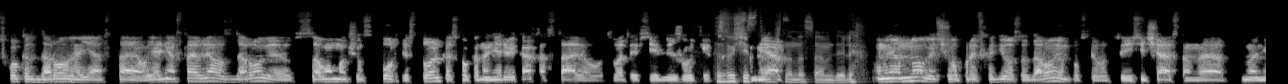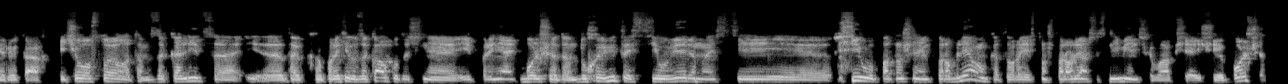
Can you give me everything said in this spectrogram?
сколько здоровья я оставил. Я не оставлял здоровье в самом общем спорте столько, сколько на нервиках оставил вот в этой всей движухе. Звучит меня, страшно на самом деле. У меня много чего происходило со здоровьем после вот и сейчас там да, на нервиках. И чего стоило там закалиться, и, э, так пройти эту закалку точнее и принять больше там духовитости, уверенности, силу по отношению к проблемам, которые есть, потому что проблем сейчас не меньше вообще, еще и больше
